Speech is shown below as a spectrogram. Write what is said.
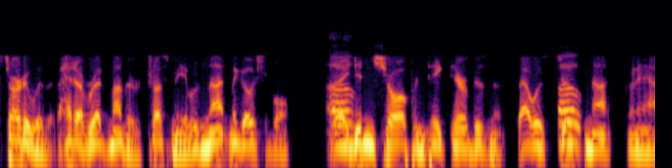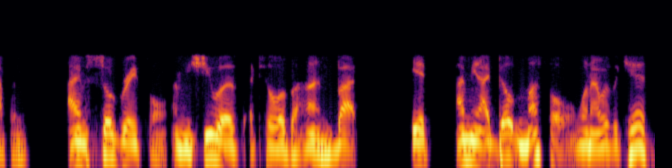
started with it. I had a red mother. Trust me, it was not negotiable that oh. I didn't show up and take care of business. That was just oh. not going to happen. I am so grateful. I mean, she was Attila the Hun, but it, I mean, I built muscle when I was a kid.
